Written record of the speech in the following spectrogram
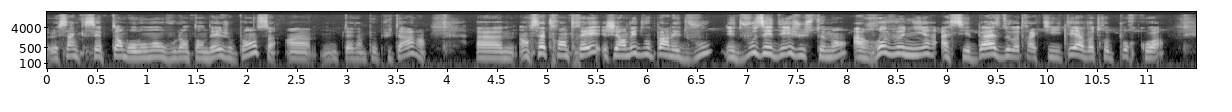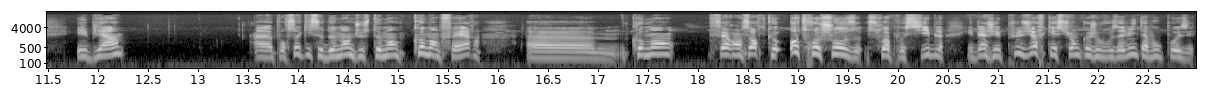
le 5 septembre au moment où vous l'entendez, je pense, hein, peut-être un peu plus tard. En cette rentrée, j'ai envie de vous parler de vous et de vous aider justement à revenir à ces bases de votre activité, à votre pourquoi. Eh bien, pour ceux qui se demandent justement comment faire, comment faire en sorte que autre chose soit possible, eh bien j'ai plusieurs questions que je vous invite à vous poser.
